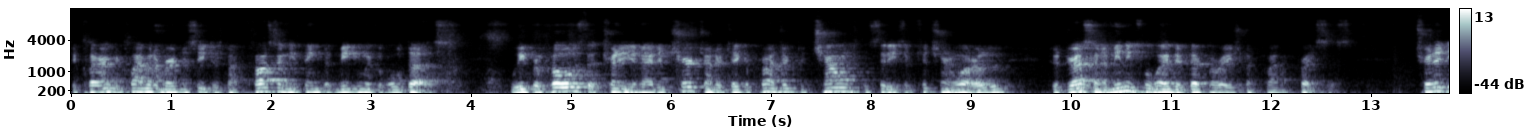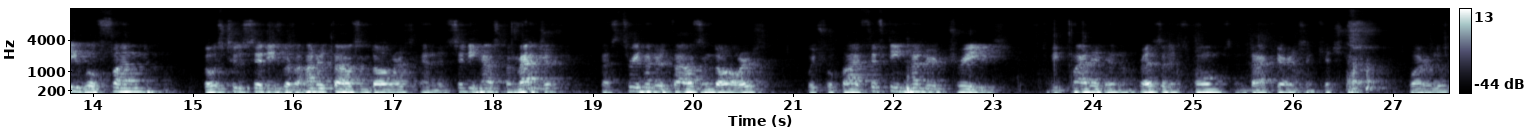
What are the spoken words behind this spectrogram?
Declaring the climate emergency does not cost anything, but meeting the goal does. We propose that Trinity United Church undertake a project to challenge the cities of Kitchener and Waterloo to address in a meaningful way their declaration of climate crisis. Trinity will fund those two cities with $100,000, and the city has to match it. That's $300,000, which will buy 1,500 trees to be planted in residents' homes and backyards in Kitchener, Waterloo.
